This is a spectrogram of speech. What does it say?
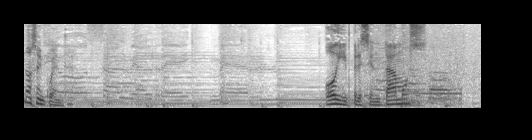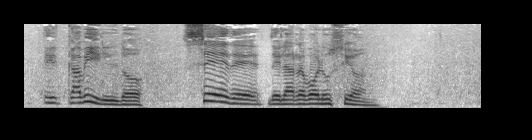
no se encuentra. Hoy presentamos El Cabildo, sede de la revolución.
